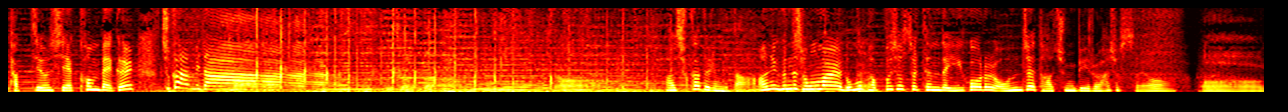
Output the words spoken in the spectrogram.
박지훈 씨의 컴백을 축하합니다. 감사합니다. 야, 아, 축하드립니다. 아니, 근데 감사합니다. 정말 너무 네. 바쁘셨을 텐데 이거를 언제 다 준비를 하셨어요? 어,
